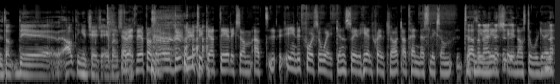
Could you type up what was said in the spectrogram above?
Utan det, allting är JJ Abrams Jag fel. vet, vi har pratat om och du, du tycker att det är liksom att enligt Force Awakens så är det helt självklart att hennes liksom typ Alltså, nej, det- är någon stor grej. Nej,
